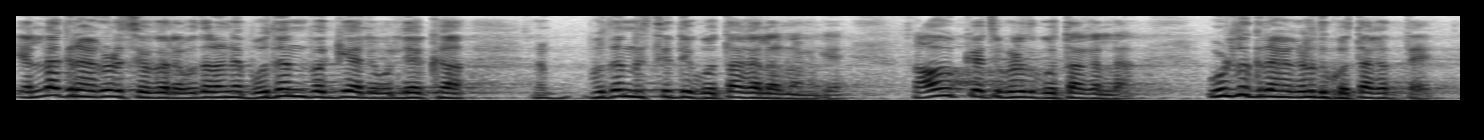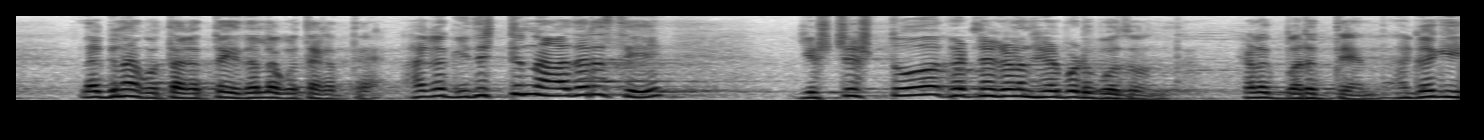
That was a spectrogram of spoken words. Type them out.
ಎಲ್ಲ ಗ್ರಹಗಳು ಸಿಗೋಲ್ಲ. ಉದಾಹರಣೆ ಬುಧನ ಬಗ್ಗೆ ಅಲ್ಲಿ ಉಲ್ಲೇಖ, ಬುಧನ ಸ್ಥಿತಿ ಗೊತ್ತಾಗಲ್ಲ ನಮಗೆ. ರಾಹುಕೇತುಗಳದ್ದು ಗೊತ್ತಾಗಲ್ಲ. ಉಳಿದು ಗ್ರಹಗಳದ್ದು ಗೊತ್ತಾಗುತ್ತೆ. ಲಗ್ನ ಗೊತ್ತಾಗುತ್ತೆ, ಇದೆಲ್ಲ ಗೊತ್ತಾಗುತ್ತೆ. ಹಾಗಾಗಿ ಇದಿಷ್ಟನ್ನು ಆಧರಿಸಿ ಎಷ್ಟೆಷ್ಟೋ ಘಟನೆಗಳನ್ನು ಹೇಳ್ಬಿಡ್ಬೋದು ಅಂತ ಹೇಳಕ್ಕೆ ಬರುತ್ತೆ ಅಂತ. ಹಾಗಾಗಿ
